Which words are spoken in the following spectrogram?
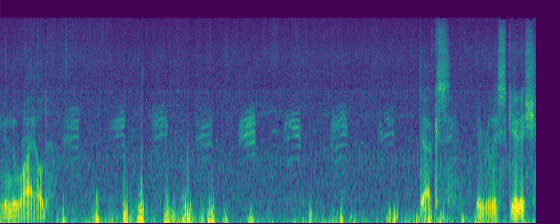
In the wild. Ducks. They're really skittish.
